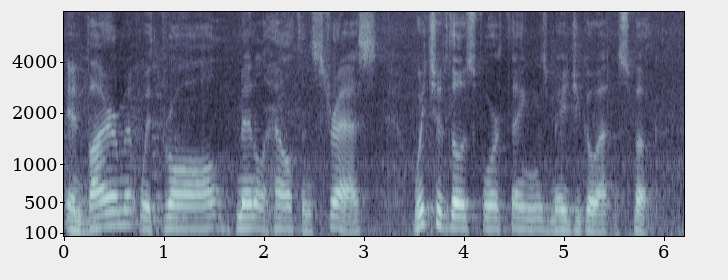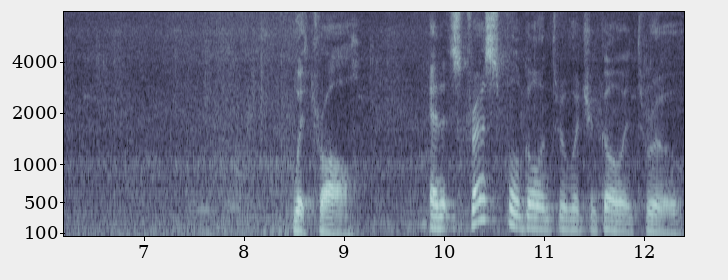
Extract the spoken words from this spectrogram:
environment, withdrawal, mental health, and stress, which of those four things made you go out and smoke? Withdrawal. And it's stressful going through what you're going through.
